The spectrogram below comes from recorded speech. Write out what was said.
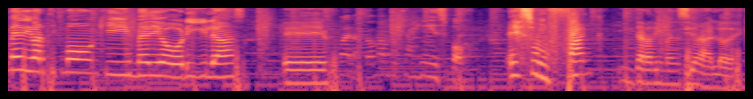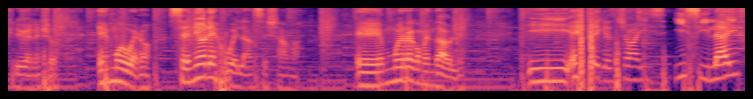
medio Arctic Monkeys, medio Gorilas. Bueno, toma muchas inspo. es un funk interdimensional, lo describen ellos. Es muy bueno. Señores Vuelan se llama. Eh, muy recomendable. Y este que se llama Easy- Life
